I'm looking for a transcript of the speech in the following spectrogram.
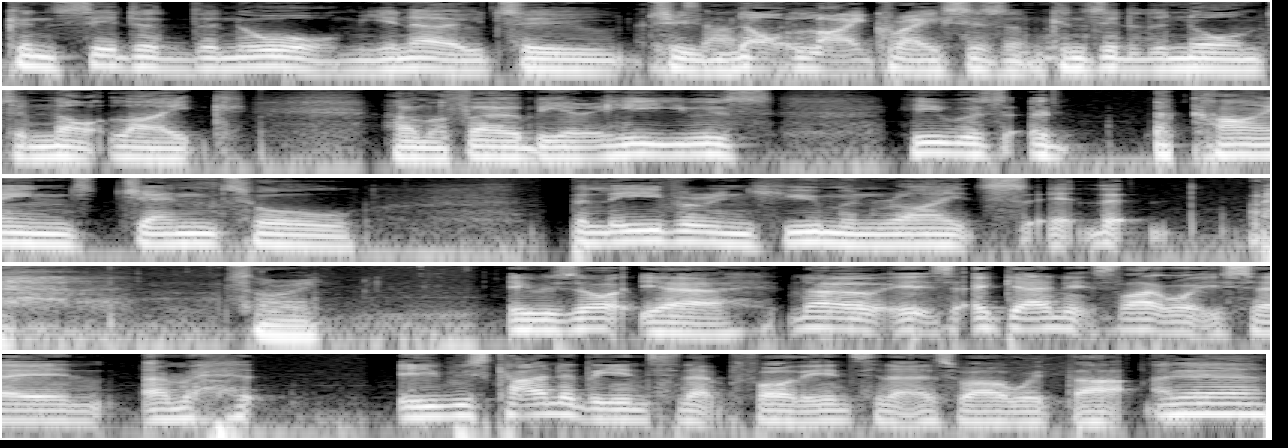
considered the norm. You know, to to Exactly. not like racism, considered the norm to not like homophobia. He was he was a, a kind, gentle believer in human rights. It, that, sorry. He was, yeah. No, it's again, it's like what you're saying. Um, he was kind of the internet before the internet as well with that. And Yeah.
